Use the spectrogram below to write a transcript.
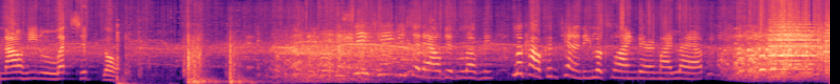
Now he lets it go. You see, Gene, you said Al didn't love me. Look how contented he looks lying there in my lap.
